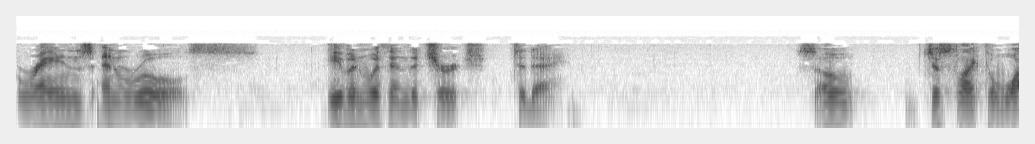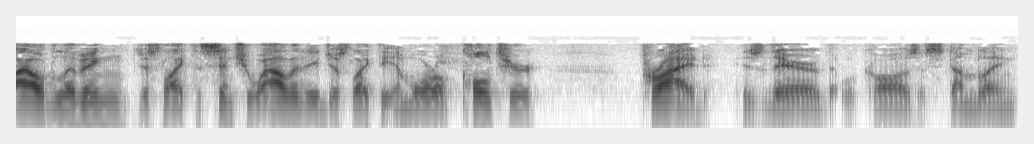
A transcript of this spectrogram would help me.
reigns and rules, even within the church today. So just like the wild living, just like the sensuality, just like the immoral culture, pride is there that will cause a stumbling,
